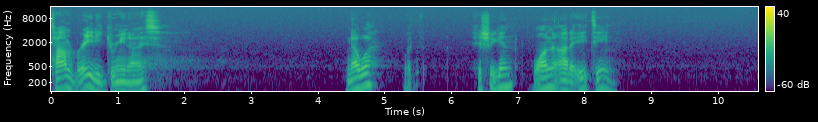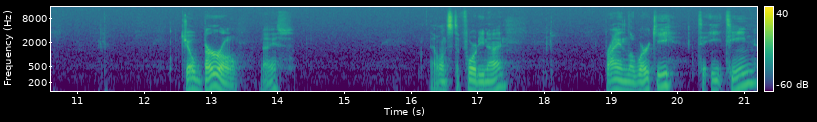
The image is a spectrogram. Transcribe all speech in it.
Tom Brady, green ice. Noah with Michigan, 1 out of 18. Joe Burrow, nice. That one's to 49. Brian Lewerke to 18.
